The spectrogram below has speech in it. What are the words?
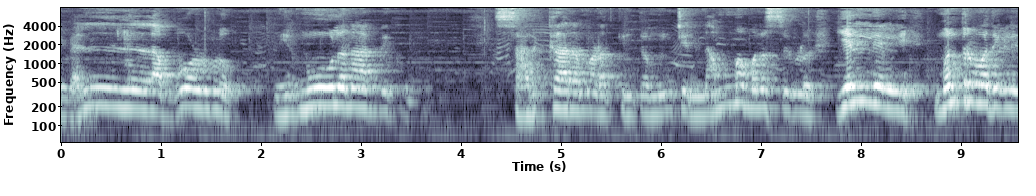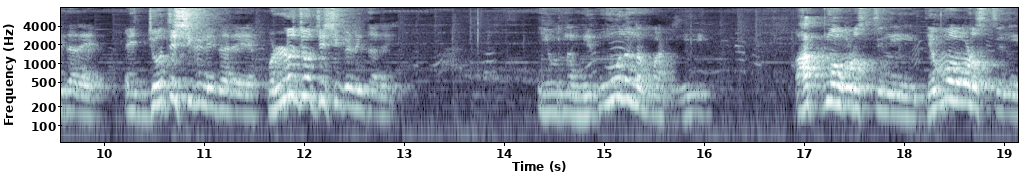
ಇವೆಲ್ಲ ಬೋರ್ಡ್ಗಳು ನಿರ್ಮೂಲನ ಆಗಬೇಕು ಸರ್ಕಾರ ಮಾಡೋದಕ್ಕಿಂತ ಮುಂಚೆ ನಮ್ಮ ಮನಸ್ಸುಗಳು ಎಲ್ಲೆಲ್ಲಿ ಮಂತ್ರವಾದಿಗಳಿದ್ದಾರೆ ಜ್ಯೋತಿಷಿಗಳಿದ್ದಾರೆ ಪೊಳ್ಳು ಜ್ಯೋತಿಷಿಗಳಿದ್ದಾರೆ. ಇವ್ರನ್ನ ನಿರ್ಮೂಲನ ಮಾಡಿ ಆತ್ಮ ಓಡಿಸ್ತೀನಿ, ದೆವ್ವ ಓಡಿಸ್ತೀನಿ,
